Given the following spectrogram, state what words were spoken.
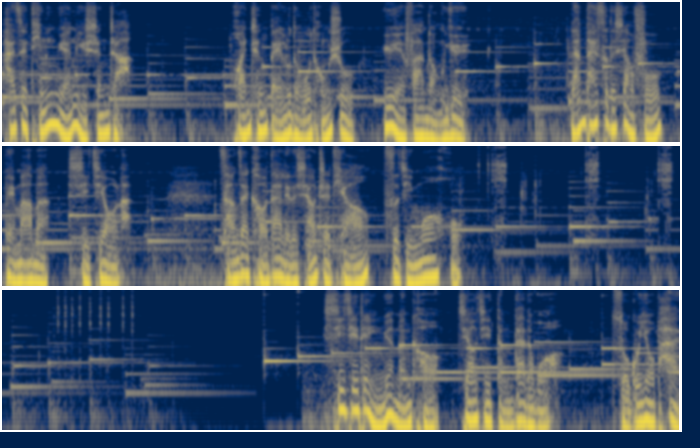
还在亭林园里生长。环城北路的梧桐树越发浓郁，蓝白色的校服被妈妈洗旧了，藏在口袋里的小纸条字迹模糊。西街电影院门口焦急等待的我。左顾右盼，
